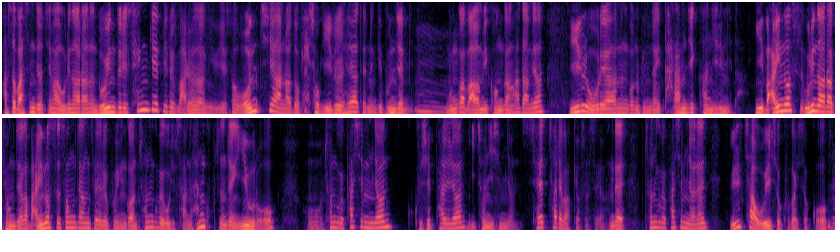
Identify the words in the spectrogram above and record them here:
앞서 말씀드렸지만 우리나라는 노인들이 생계비를 마련하기 위해서 원치 않아도 계속 일을 해야 되는 게 문제입니다. 음. 뭔가 마음이 건강하다면 일을 오래 하는 거는 굉장히 바람직한 일입니다. 이 마이너스 우리나라 경제가 마이너스 성장세를 보인 건 1954년 한국 전쟁 이후로 어, 1980년, 98년, 2020년 세 차례밖에 없었어요. 근데 1980년엔 1차 오일 쇼크가 있었고 네.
